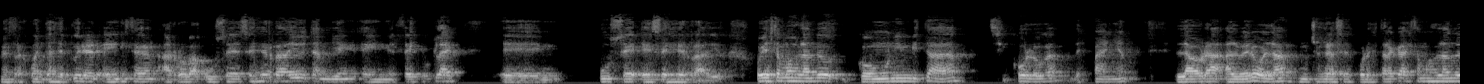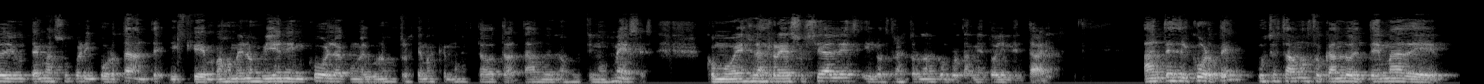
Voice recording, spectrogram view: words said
nuestras cuentas de Twitter e Instagram arroba UCSG Radio y también en el Facebook Live en UCSG Radio. Hoy estamos hablando con una invitada, psicóloga de España, Laura Alberola, muchas gracias por estar acá. Estamos hablando de un tema súper importante y que más o menos viene en cola con algunos otros temas que hemos estado tratando en los últimos meses, como es las redes sociales y los trastornos del comportamiento alimentario. Antes del corte, justo estábamos tocando el tema de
